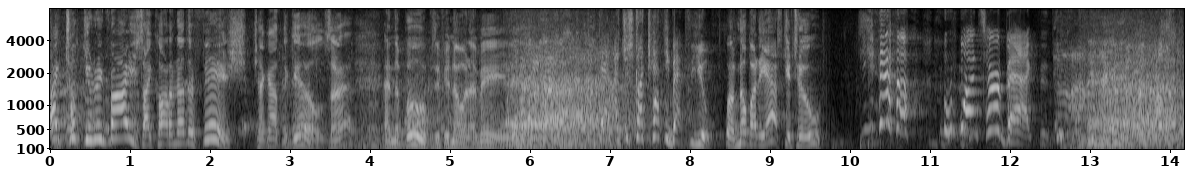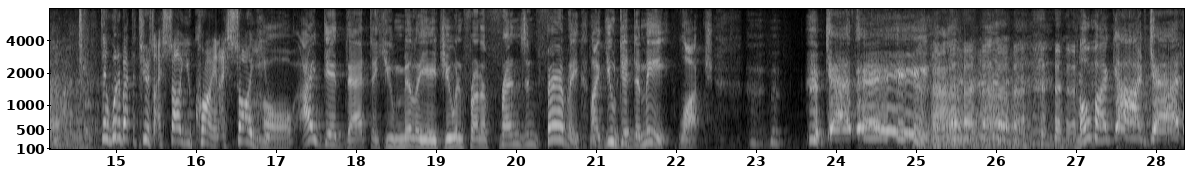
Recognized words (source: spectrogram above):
I took your advice. I caught another fish. Check out the gills, huh? And the boobs, if you know what I mean. Dad, I just got Kathy back for you. Well, nobody asked you to. Yeah, Who wants her back. Dad, what about the tears? I saw you crying. I saw you. Oh, I did that to humiliate you in front of friends and family, like you did to me. Watch. Kathy! Huh? Huh? Oh my God, Kathy!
